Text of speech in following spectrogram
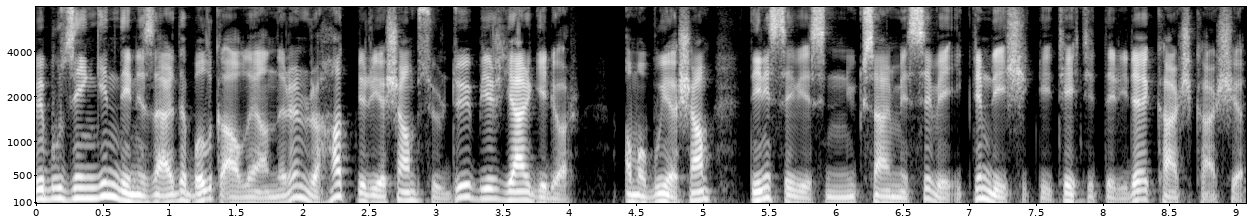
ve bu zengin denizlerde balık avlayanların rahat bir yaşam sürdüğü bir yer geliyor. Ama bu yaşam deniz seviyesinin yükselmesi ve iklim değişikliği tehditleriyle karşı karşıya.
